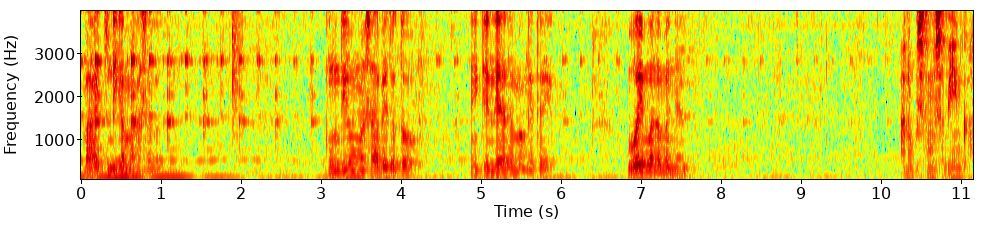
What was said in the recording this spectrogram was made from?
Bakit hindi ka makasagot? Kung hindi mo masabi totoo, naintindihan naman kita eh. Buhay mo naman yan. Ano gusto mo sabihin ko?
